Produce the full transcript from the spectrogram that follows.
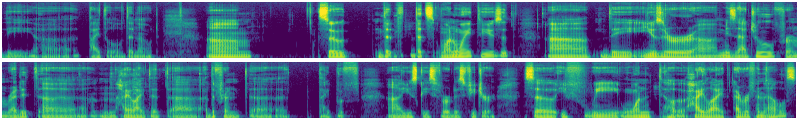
the uh, title of the node um, so that that's one way to use it. Uh, the user uh, Mizzajl from Reddit highlighted a different type of use case for this feature so if we want to highlight everything else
